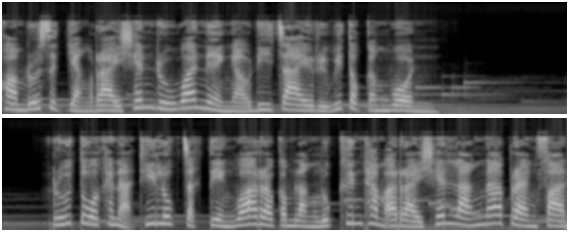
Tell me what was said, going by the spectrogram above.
ความรู้สึกอย่างไร เช่นรู้ว่าเหนื่อยเหงาดีใจหรือวิตกกังวล รู้ตัวขณะที่ลุกจากเตียงว่าเรากำลังลุกขึ้นทำอะไร เช่นล้างหน้าแปรงฟัน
